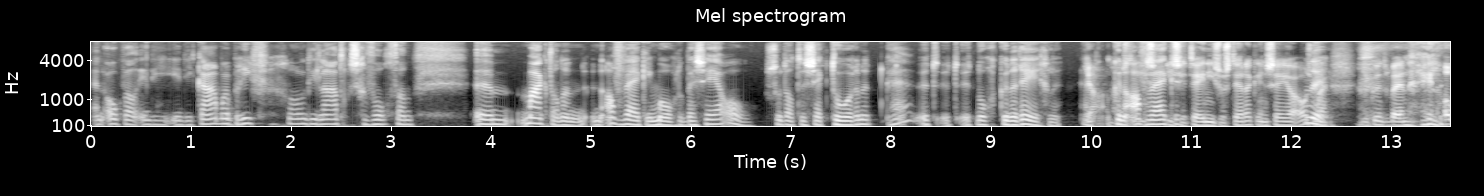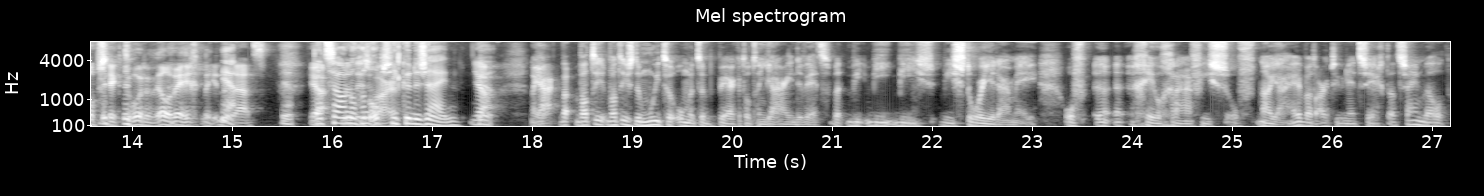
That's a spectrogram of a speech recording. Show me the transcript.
en ook wel in die, in die Kamerbrief, geloof ik, die later is gevolgd van. Um, maak dan een, een afwijking mogelijk bij CAO. Zodat de sectoren het, hè, het, het, het nog kunnen regelen. En Ja, kunnen nou is afwijken. ICT niet zo sterk in cao's, Nee. maar je kunt het bij een hele hoop sectoren wel regelen, inderdaad. Ja, Ja, dat zou dat nog een optie waar. kunnen zijn. Ja. maar ja, wa- wat is, wat is de moeite om het te beperken tot een jaar in de wet? Wat- Wie, wie, wie, wie stoor je daarmee? Of eh, eh, geografisch, of nou ja, hè, wat Arthur net zegt, dat zijn, wel,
